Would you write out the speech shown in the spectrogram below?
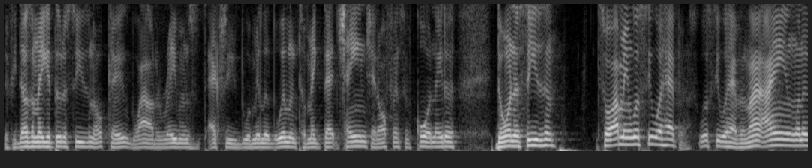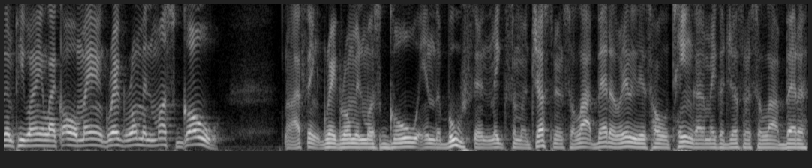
If he doesn't make it through the season, okay, wow, the Ravens actually were willing to make that change at offensive coordinator during the season. So I mean, we'll see what happens. We'll see what happens. I, I ain't one of them people. I ain't like, oh man, Greg Roman must go. I think Greg Roman must go in the booth and make some adjustments a lot better. Really, this whole team got to make adjustments a lot better.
